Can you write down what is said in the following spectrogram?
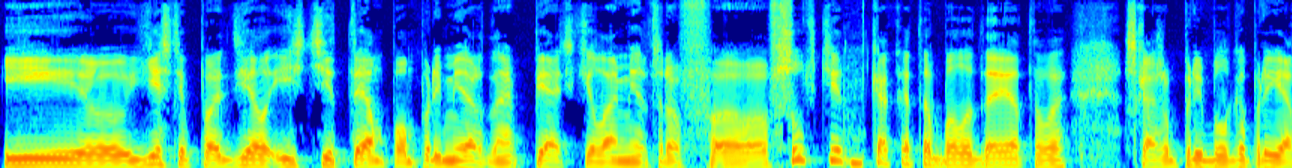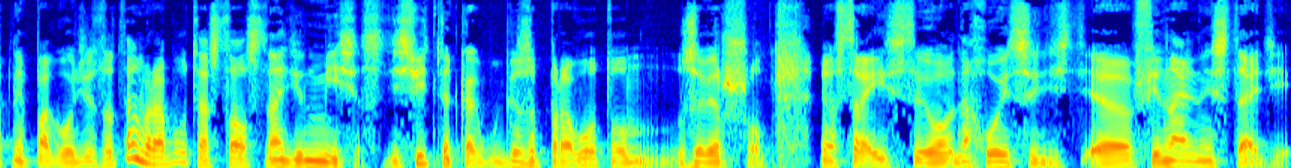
и э, если по делу идти темпом примерно 5 километров э, в сутки, как это было до этого, скажем, при благоприятной погоде, то там работа осталась на один месяц. Действительно, как бы газопровод, он завершен. Э, строительство его находится финальной стадии.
